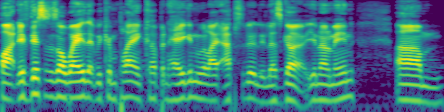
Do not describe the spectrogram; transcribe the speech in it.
But if this is a way that we can play in Copenhagen, we're like, absolutely, let's go. You know what I mean? Um,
